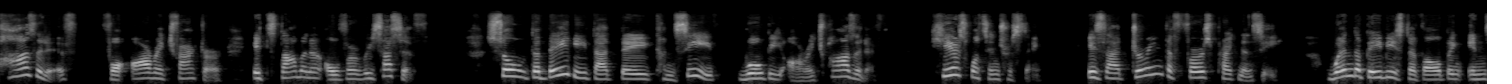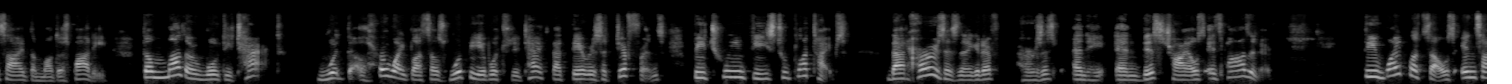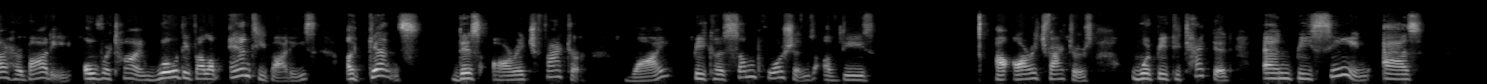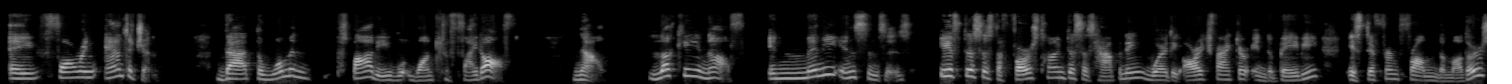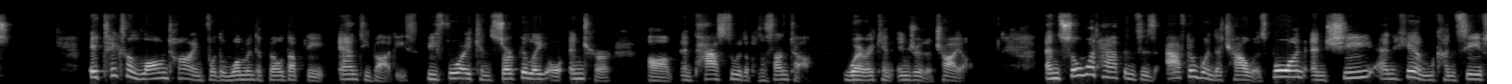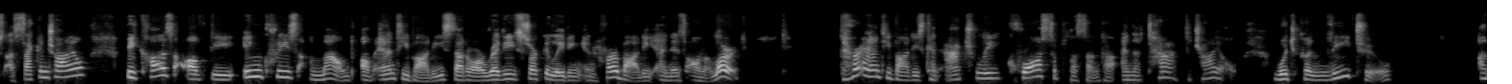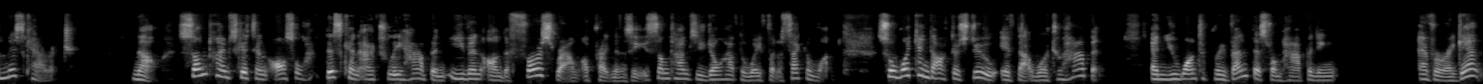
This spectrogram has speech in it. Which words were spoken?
positive for Rh factor, it's dominant over recessive. So the baby that they conceive will be Rh positive. Here's what's interesting is that during the first pregnancy, when the baby is developing inside the mother's body, the mother will detect, would the, her white blood cells would be able to detect that there is a difference between these two blood types. That hers is negative, hers is, and, he, and this child's is positive. The white blood cells inside her body over time will develop antibodies against this Rh factor. Why? Because some portions of these uh, Rh factors would be detected and be seen as a foreign antigen that the woman's body would want to fight off. Now, lucky enough, in many instances, if this is the first time this is happening where the Rh factor in the baby is different from the mother's, it takes a long time for the woman to build up the antibodies before it can circulate or enter um, and pass through the placenta where it can injure the child. And so what happens is after when the child was born and she and him conceives a second child, because of the increased amount of antibodies that are already circulating in her body and is on alert, their antibodies can actually cross the placenta and attack the child, which can lead to a miscarriage. Now, sometimes kids can also, this can actually happen even on the first round of pregnancy. Sometimes you don't have to wait for the second one. So, what can doctors do if that were to happen? And you want to prevent this from happening ever again?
